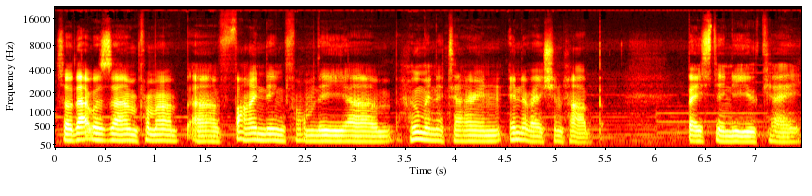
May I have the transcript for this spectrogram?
So that was um, from a finding from the um, Humanitarian Innovation Hub based in the UK.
